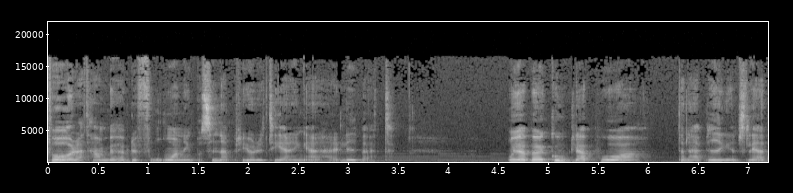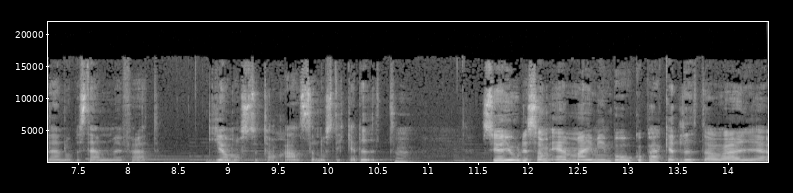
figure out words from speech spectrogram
För att han behövde få ordning på sina prioriteringar här i livet. Och jag började googla på den här pilgrimsleden och bestämde mig för att jag måste ta chansen och sticka dit. Mm. Så jag gjorde som Emma i min bok och packade lite av varje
